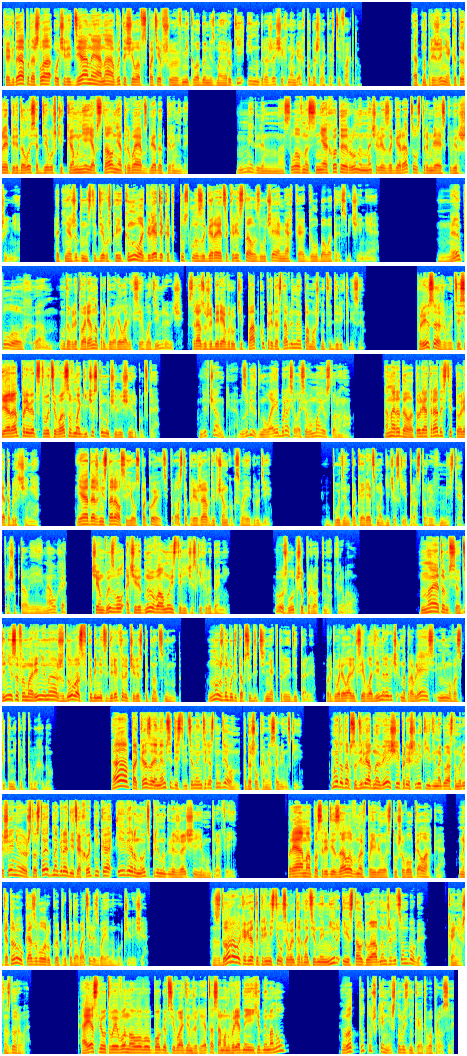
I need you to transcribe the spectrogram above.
Когда подошла очередь Дианы, она вытащила вспотевшую вмиг ладонь из моей руки и на дрожащих ногах подошла к артефакту. От напряжения, которое передалось от девушки ко мне, я встал, не отрывая взгляда от пирамиды. Медленно, словно с неохотой руны начали загораться, устремляясь к вершине. От неожиданности девушка икнула, глядя, как тускло загорается кристалл, излучая мягкое голубоватое свечение. «Неплохо», — удовлетворенно проговорил Алексей Владимирович, сразу же беря в руки папку, предоставленную помощницей директрисы. «Присаживайтесь, я рад приветствовать вас в магическом училище Иркутска». Девчонка взвизгнула и бросилась в мою сторону. Она рыдала то ли от радости, то ли от облегчения. Я даже не старался ее успокоить, просто прижав девчонку к своей груди. «Будем покорять магические просторы вместе», — прошептал я ей на ухо, чем вызвал очередную волну истерических рыданий. Уж лучше прот не открывал. На этом все. Денисов и Маринина, жду вас в кабинете директора через 15 минут. Нужно будет обсудить некоторые детали, проговорил Алексей Владимирович, направляясь мимо воспитанников к выходу. А пока займемся действительно интересным делом, подошел ко мне Савинский. Мы тут обсудили одну вещь и пришли к единогласному решению, что стоит наградить охотника и вернуть принадлежащий ему трофей. Прямо посреди зала вновь появилась туша волколака. на которую указывал рукой преподаватель из военного училища. Здорово, когда ты переместился в альтернативный мир и стал главным жрецом бога. Конечно, здорово. А если у твоего нового бога всего один жрец, а сам он вредный и ехидный манул? Вот тут уж, конечно, возникают вопросы.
